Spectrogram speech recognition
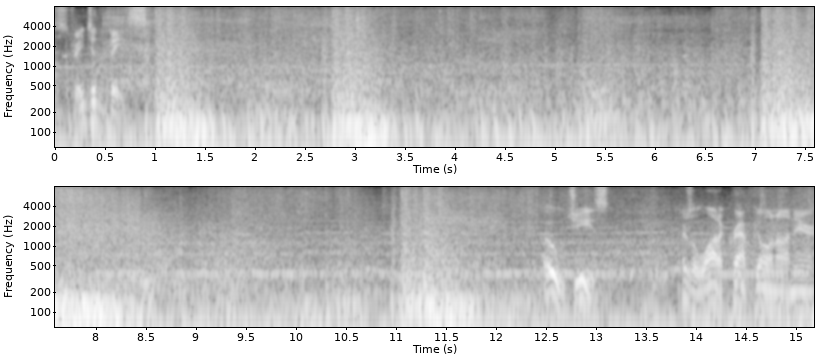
Straight to the base. Oh, geez. There's a lot of crap going on here.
